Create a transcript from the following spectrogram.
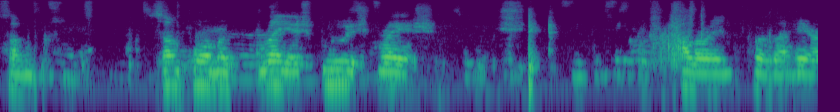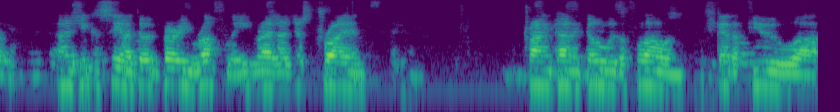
some some form of grayish, bluish grayish color in for the hair. As you can see, I do it very roughly, right? I just try and try and kind of go with the flow and get a few uh,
